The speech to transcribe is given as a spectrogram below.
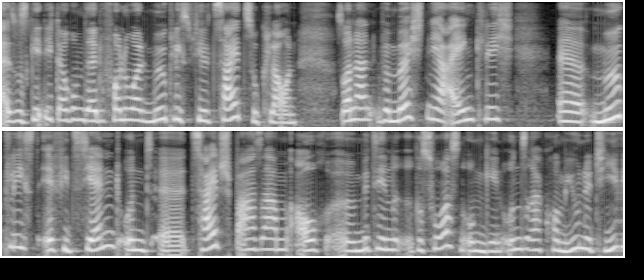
also es geht nicht darum, deinen Followern möglichst viel Zeit zu klauen, sondern wir möchten ja eigentlich äh, möglichst effizient und äh, zeitsparsam auch äh, mit den Ressourcen umgehen unserer Community.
